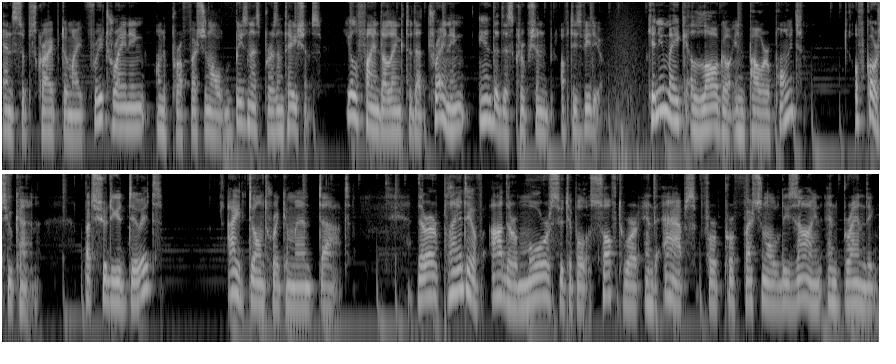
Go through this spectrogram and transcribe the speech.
and subscribe to my free training on professional business presentations. You'll find the link to that training in the description of this video. Can you make a logo in PowerPoint? Of course you can, but should you do it? I don't recommend that. There are plenty of other more suitable software and apps for professional design and branding.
